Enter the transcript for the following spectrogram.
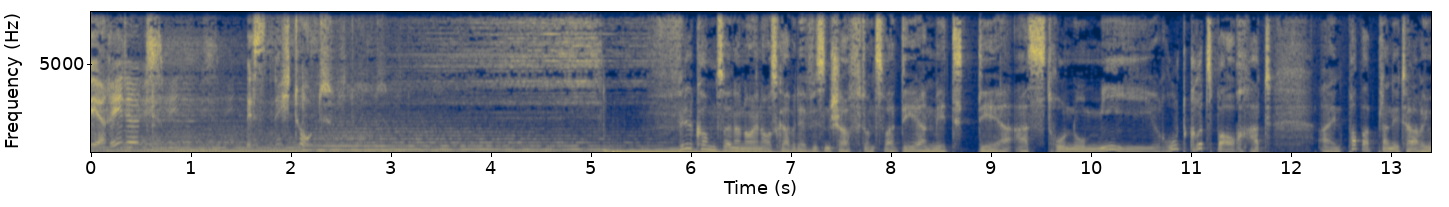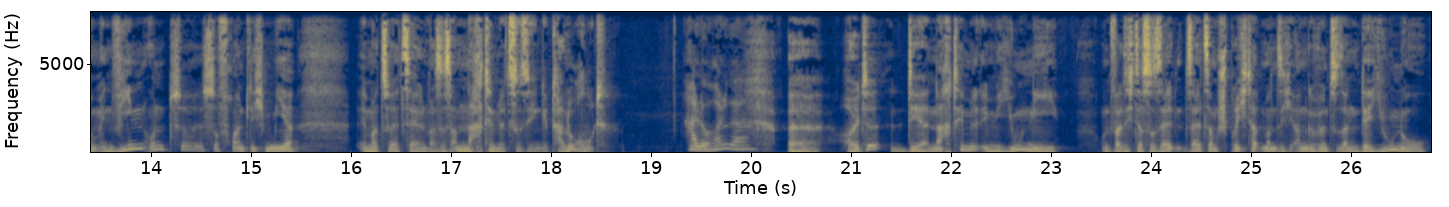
Wer redet, ist nicht tot. Willkommen zu einer neuen Ausgabe der Wissenschaft und zwar der mit der Astronomie. Ruth Grützbauch hat ein Pop-up-Planetarium in Wien und äh, ist so freundlich mir immer zu erzählen, was es am Nachthimmel zu sehen gibt. Hallo Ruth. Hallo Holger. Äh, heute der Nachthimmel im Juni. Und weil sich das so sel seltsam spricht, hat man sich angewöhnt zu sagen, der Juno.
